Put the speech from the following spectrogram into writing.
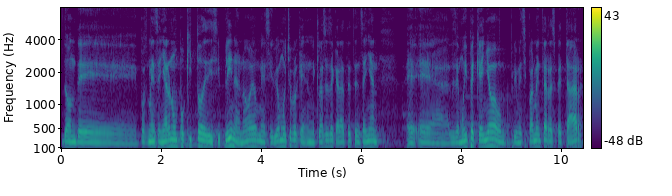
donde pues me enseñaron un poquito de disciplina, ¿no? Me sirvió mucho porque en clases de karate te enseñan eh, eh, desde muy pequeño principalmente a respetar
